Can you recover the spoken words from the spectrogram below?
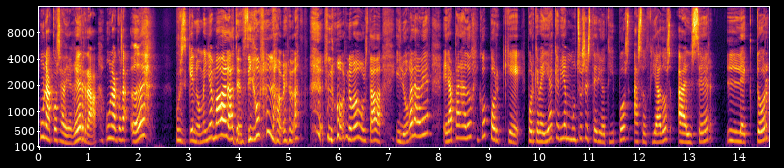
una cosa de guerra, una cosa pues que no me llamaba la atención, la verdad. No, no me gustaba. Y luego a la vez era paradójico porque, porque veía que había muchos estereotipos asociados al ser lector,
